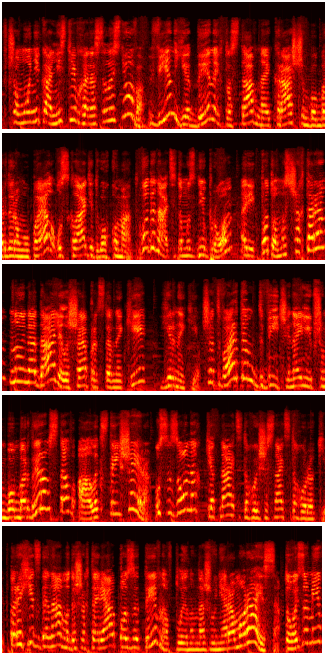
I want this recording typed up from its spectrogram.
В чому унікальність Євгена Селезньова? Він єдиний, хто став найкращим бомбардиром УПЛ у складі двох команд. В 11-му з Дніпром, рік по тому з Шахтарем. Ну і надалі лише представники гірників. Четвертим двічі найліпшим бомбардиром став Алекс Тейшейра у сезонах 15-го і 16-го років. Перехід з Динамо до Шахтаря позитивно вплинув на Жуніора Мораєса. Той зумів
